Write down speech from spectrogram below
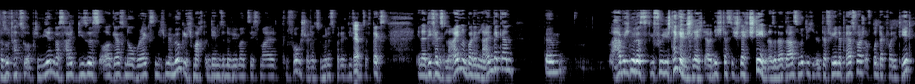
versucht hat zu optimieren, was halt dieses All Gas No Breaks nicht mehr möglich macht, in dem Sinne, wie man es sich mal vorgestellt hat, zumindest bei den Defensive. Backs. In der Defense Line und bei den Linebackern ähm, habe ich nur das Gefühl, die streckeln schlecht, aber nicht, dass sie schlecht stehen. Also da, da ist wirklich der fehlende Pass Rush aufgrund der Qualität.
